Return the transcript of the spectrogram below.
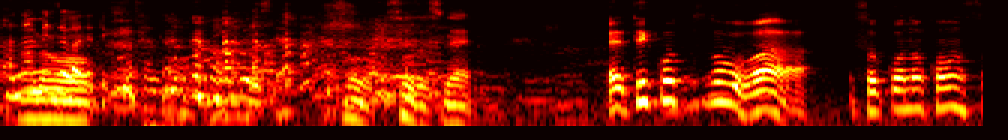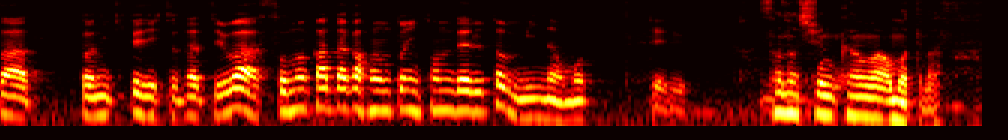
鼻水が出てきましたね。もうそうですね。えってことはそこのコンサートに来てる人たちはその方が本当に飛んでるとみんな思ってるその瞬間は思ってます。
